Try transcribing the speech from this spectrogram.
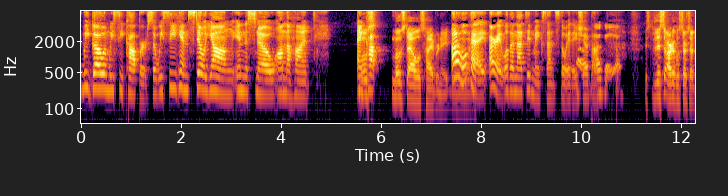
we go and we see Copper, so we see him still young in the snow on the hunt, and most, Cop- most owls hibernate. oh, winter. okay, all right. Well, then that did make sense the way they Oh, showed that. Okay, yeah. This, this article starts out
